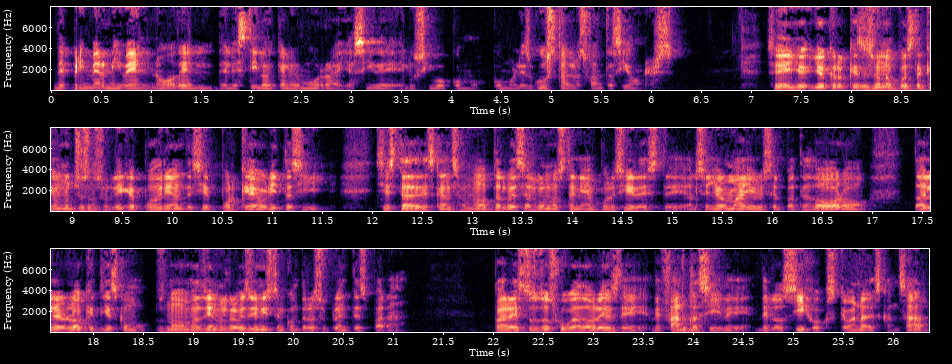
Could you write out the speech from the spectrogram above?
de primer nivel, ¿no? Del, estilo de Keller Murray, así de elusivo como, como les gusta a los fantasy owners. Sí, yo, yo creo que esa es una apuesta que muchos en su liga podrían decir, ¿por qué ahorita si si está de descanso, ¿no? Tal vez algunos tenían por decir este al señor Myers el pateador o Tyler Lockett y es como, pues no, más bien al revés, yo necesito encontrar suplentes para, para estos dos jugadores de, fantasy de, los Seahawks que van a descansar.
